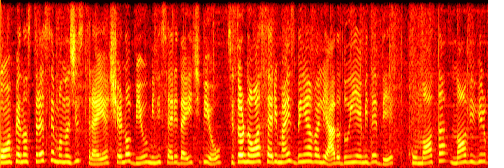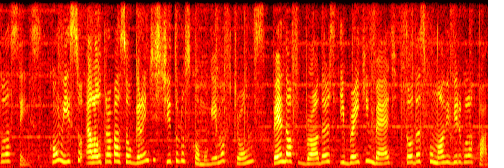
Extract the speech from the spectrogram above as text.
Com apenas três semanas de estreia, Chernobyl, minissérie da HBO, se tornou a série mais bem avaliada do IMDb, com nota 9,6. Com isso, ela ultrapassou grandes títulos como Game of Thrones, Band of Brothers e Breaking Bad, todas com 9,4.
